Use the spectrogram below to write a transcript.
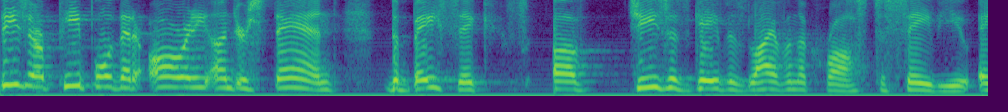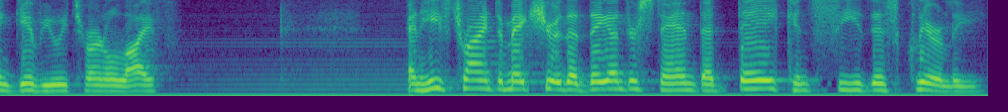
These are people that already understand the basics of Jesus gave his life on the cross to save you and give you eternal life. And he's trying to make sure that they understand that they can see this clearly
